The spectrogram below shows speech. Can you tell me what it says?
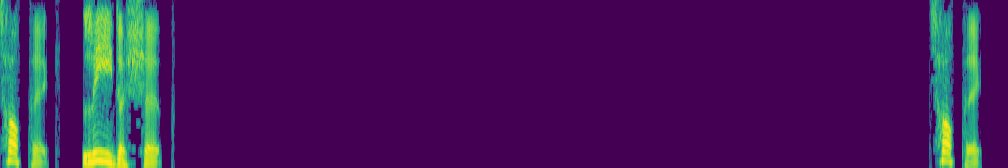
Topic: Leadership. Topic:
